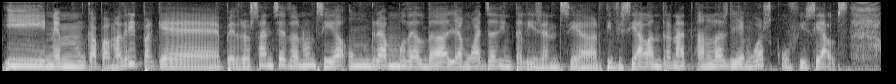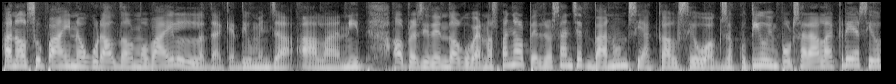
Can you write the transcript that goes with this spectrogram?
I anem cap a Madrid perquè Pedro Sánchez anuncia un gran model de llenguatge d'intel·ligència artificial entrenat en les llengües cooficials. En el sopar inaugural del Mobile d'aquest diumenge a la nit, el president del govern espanyol, Pedro Sánchez, va anunciar que el seu executiu impulsarà la creació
